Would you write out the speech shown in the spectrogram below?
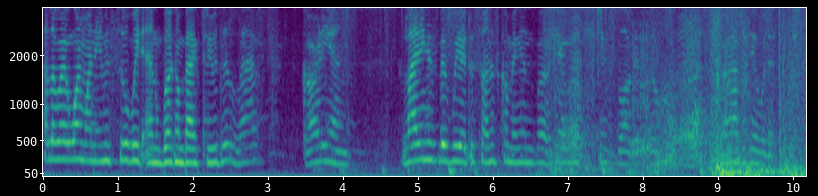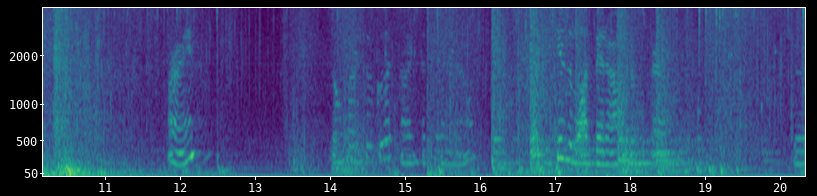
Hello everyone, my name is Silverweed and welcome back to The Last Guardian. Lighting is a bit weird, the sun is coming in, but again, we seem to block it, so I have to deal with it. Alright. So far so good, now I just have to turn it out. It seems a lot better after those barrels. Good.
